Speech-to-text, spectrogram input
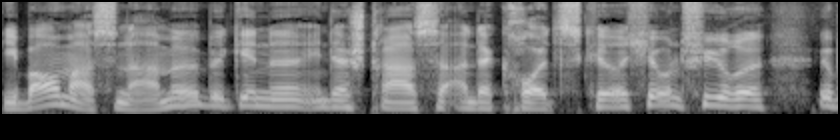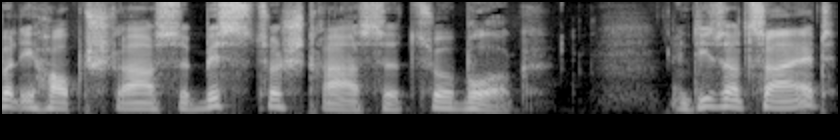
Die Baumaßnahme beginne in der Straße an der Kreuzkirche und führe über die Hauptstraße bis zur Straße zur Burg. In dieser Zeit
